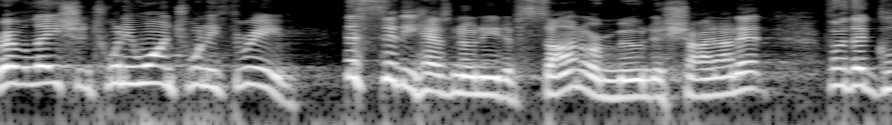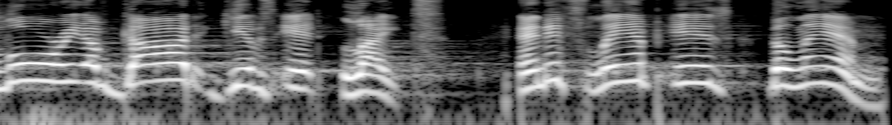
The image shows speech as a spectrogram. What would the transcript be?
Revelation 21 23. The city has no need of sun or moon to shine on it, for the glory of God gives it light, and its lamp is the Lamb.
